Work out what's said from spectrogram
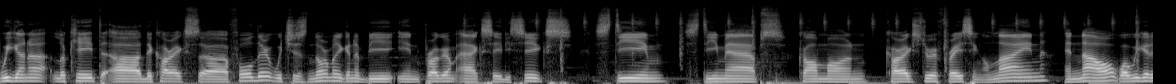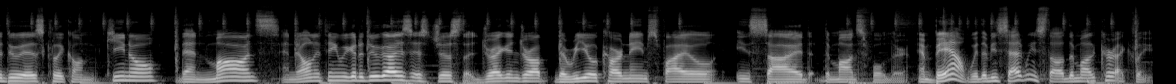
we're gonna locate uh, the CarX uh, folder which is normally gonna be in program x86 steam steam apps common CarX drift racing online and now what we gotta do is click on kino then mods and the only thing we gotta do guys is just drag and drop the real car names file inside the mods folder and bam with that being said we installed the mod correctly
